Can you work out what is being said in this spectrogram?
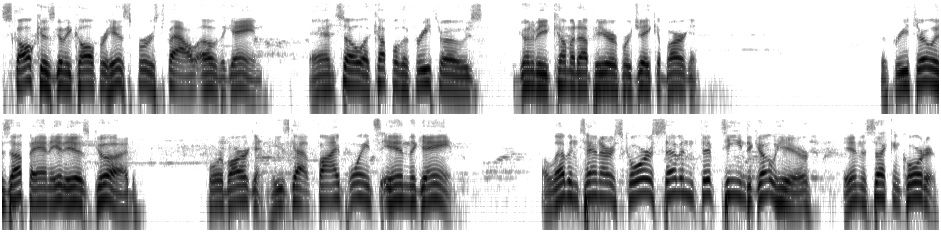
Skalka is going to be called for his first foul of the game. And so a couple of the free throws are going to be coming up here for Jacob Bargan. The free throw is up, and it is good for Bargan. He's got five points in the game. 11 10 our score, 7 15 to go here in the second quarter.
